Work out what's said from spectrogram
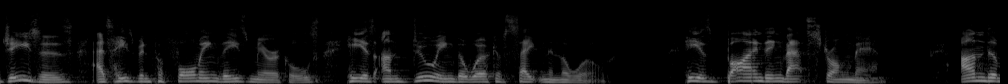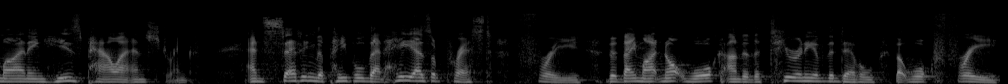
Jesus, as he's been performing these miracles, he is undoing the work of Satan in the world. He is binding that strong man, undermining his power and strength, and setting the people that he has oppressed free, that they might not walk under the tyranny of the devil, but walk free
